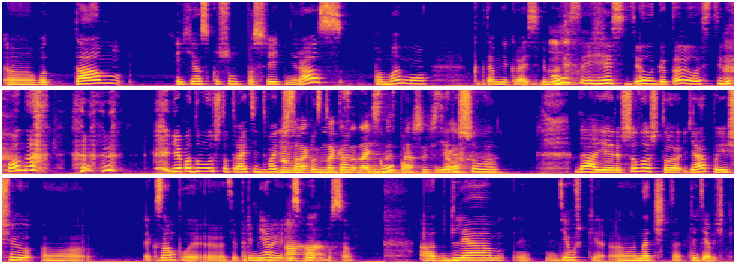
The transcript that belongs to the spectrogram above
э, вот там, я скажу последний раз, по-моему, когда мне красили волосы, я сидела, готовилась с телефона. Я подумала, что тратить два ну, часа просто так глупо. Я решила... Да, я решила, что я поищу э, экзамплы, эти примеры из корпуса. А, для девушки, э, она читает, для девочки,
